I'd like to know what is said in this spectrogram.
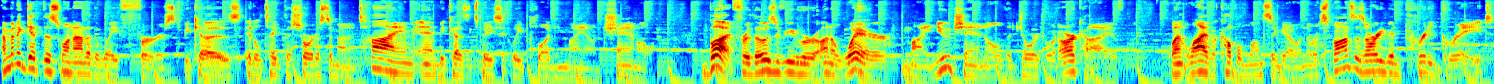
I'm going to get this one out of the way first because it'll take the shortest amount of time and because it's basically plugging my own channel. But for those of you who are unaware, my new channel, the George Wood Archive, went live a couple months ago, and the response has already been pretty great.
